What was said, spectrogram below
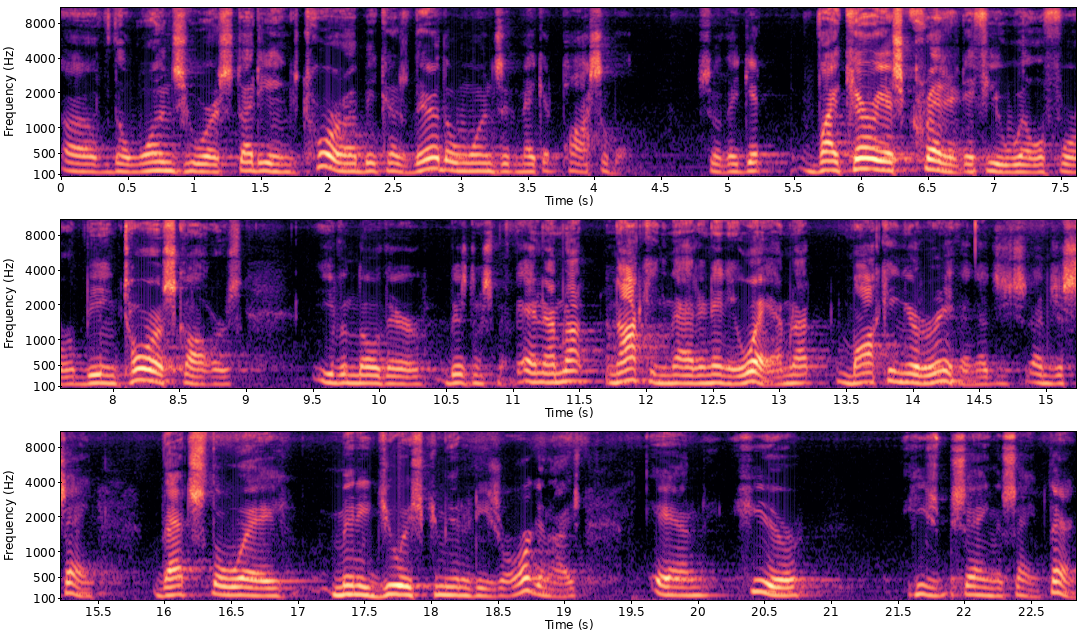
of the ones who are studying Torah because they're the ones that make it possible. So they get vicarious credit, if you will, for being Torah scholars, even though they're businessmen. And I'm not knocking that in any way. I'm not mocking it or anything. I just, I'm just saying that's the way many Jewish communities are organized. And here, he's saying the same thing.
